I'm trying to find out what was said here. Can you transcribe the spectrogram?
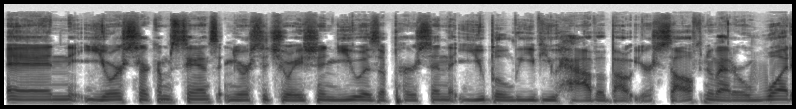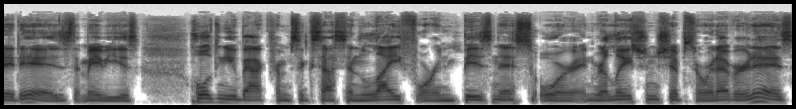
and your circumstance and your situation, you as a person that you believe you have about yourself, no matter what it is that maybe is holding you back from success in life or in business or in relationships or whatever it is,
